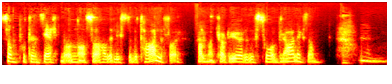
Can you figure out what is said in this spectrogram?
som potensielt noen også hadde lyst til å betale for? Hadde man klart å gjøre det så bra, liksom? Ja. Mm.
